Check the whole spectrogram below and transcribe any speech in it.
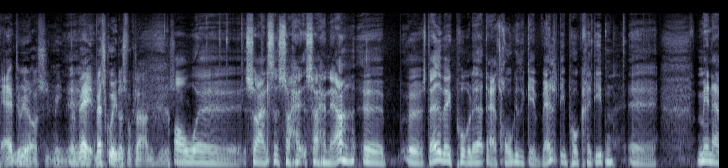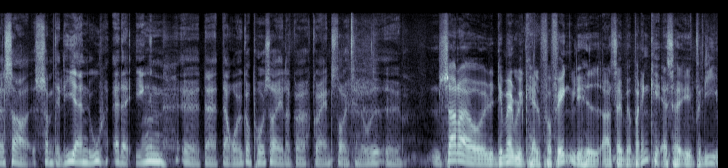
Ja, det vil jeg også mene. Hvad, hvad skulle jeg ellers forklare det? Og øh, så, altså, så, han, så han er øh, øh, stadigvæk populær, der er trukket gevaldigt på kreditten. Øh, men altså, som det lige er nu, er der ingen, øh, der, der rykker på sig eller gør, gør anstøj til noget. Øh. så er der jo det, man vil kalde forfængelighed. Altså, hvordan kan, altså, øh, fordi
